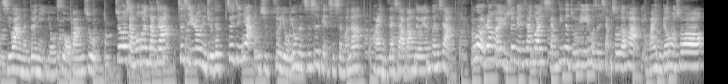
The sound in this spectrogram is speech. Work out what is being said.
希望能对你有所帮助。最后想问问大家，这集让你觉得最惊讶或是最有用的知识点是什么呢？欢迎你在下方留言分享。如果有任何与睡眠相关想听的主题或是想说的话，也欢迎跟我说哦。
